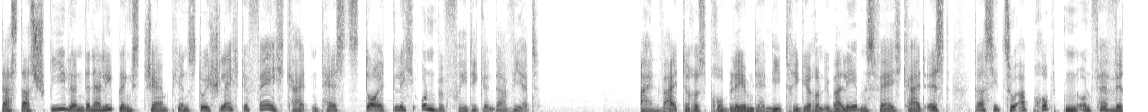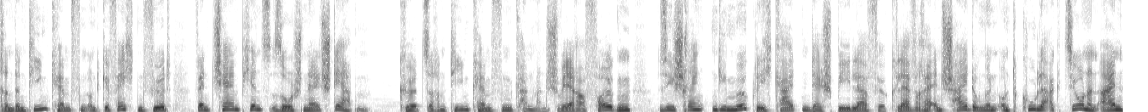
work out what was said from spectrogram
dass das Spielen deiner Lieblingschampions durch schlechte Fähigkeitentests deutlich unbefriedigender wird. Ein weiteres Problem der niedrigeren Überlebensfähigkeit ist, dass sie zu abrupten und verwirrenden Teamkämpfen und Gefechten führt, wenn Champions so schnell sterben. Kürzeren Teamkämpfen kann man schwerer folgen, sie schränken die Möglichkeiten der Spieler für clevere Entscheidungen und coole Aktionen ein,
